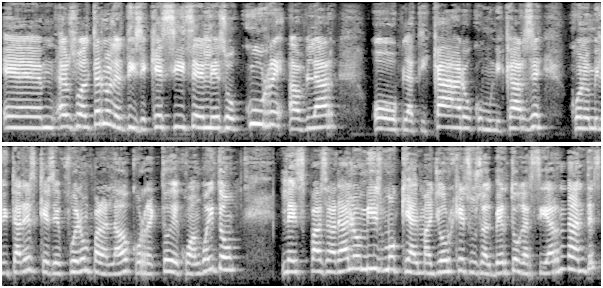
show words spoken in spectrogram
Eh, el subalterno les dice que si se les ocurre hablar o platicar o comunicarse con los militares que se fueron para el lado correcto de Juan Guaidó, les pasará lo mismo que al mayor Jesús Alberto García Hernández.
